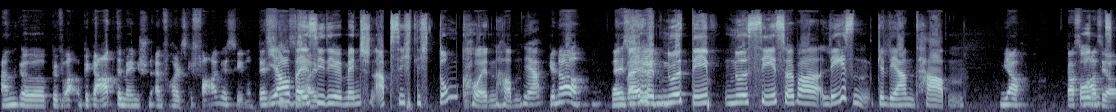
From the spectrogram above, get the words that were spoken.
an, äh, begabte Menschen einfach als Gefahr gesehen. Und deswegen Ja, weil als- sie die Menschen absichtlich dumm gehalten haben. ja, Genau. Weil, sie Weil halt nur die, nur sie selber lesen gelernt haben. Ja, das Und war's ja.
